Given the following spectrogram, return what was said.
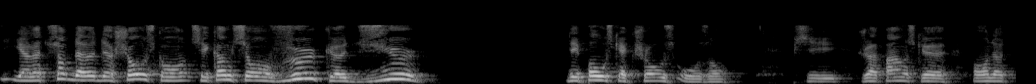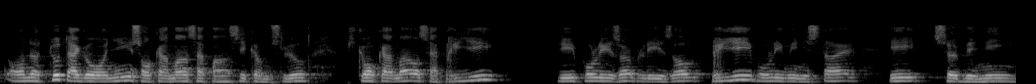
il y a toutes sortes de, choses qu'on, c'est comme si on veut que Dieu dépose quelque chose aux autres. Puis je pense que on a, on a tout à gagner si on commence à penser comme cela, puis qu'on commence à prier, pour les uns pour les autres, prier pour les ministères et se bénir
